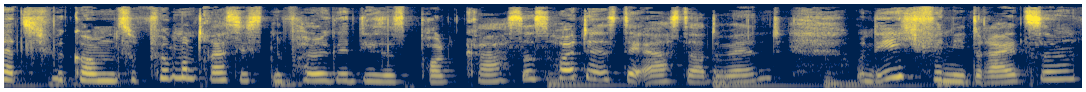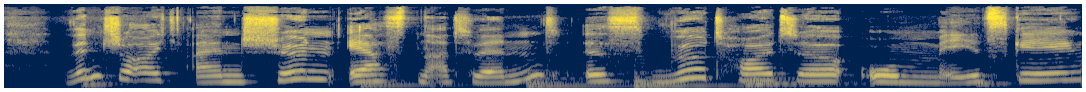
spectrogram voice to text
herzlich willkommen zur 35. Folge dieses Podcasts. Heute ist der erste Advent und ich, Finny 13, wünsche euch einen schönen ersten Advent. Es wird heute um Mails gehen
